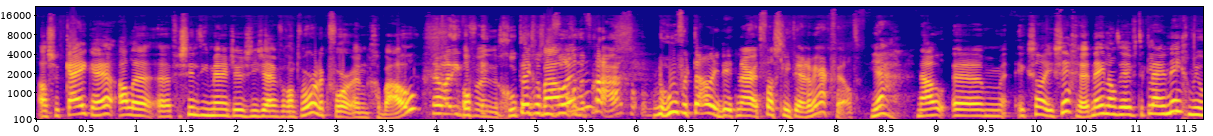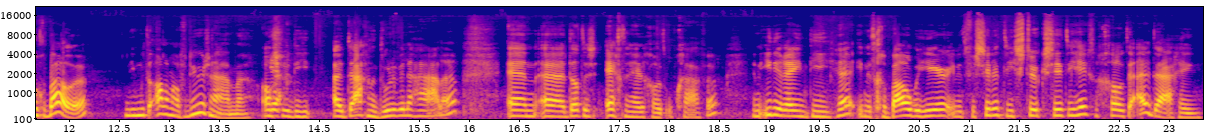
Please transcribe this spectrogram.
Als we kijken, hè, alle eh, facility managers die zijn verantwoordelijk voor een gebouw. Nou, ik- Of een Dat de gebouwen. vraag. Hoe vertaal je dit naar het facilitaire werkveld? Ja, nou, ehm, ik zal je zeggen, Nederland heeft een kleine 9 miljoen gebouwen. Die moeten allemaal verduurzamen als Ja. we die uitdagende doelen willen halen. En eh, dat is echt een hele grote opgave. En iedereen die hè, in het gebouwbeheer, in het facility stuk zit, die heeft een grote uitdaging.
